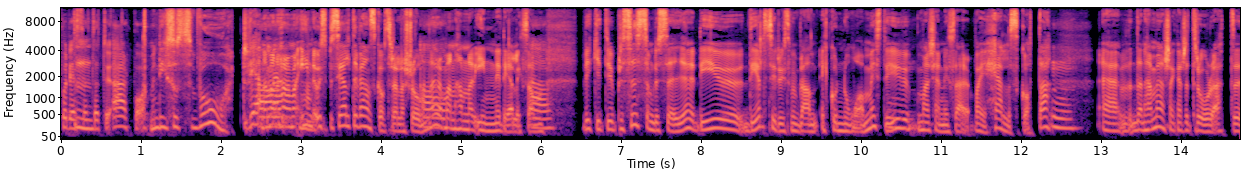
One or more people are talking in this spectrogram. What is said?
på det sättet du är på. Men det är så svårt Det är- när man men- hamnar in, och speciellt i vänskapsrelationer, Ja. man hamnar in i det. Liksom. Ja. Vilket ju precis som du säger, det är ju, dels är det liksom ibland ekonomiskt. Det är ju, Man känner så här, vad är helskotta? Mm. Eh, Den här människan kanske tror att eh,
